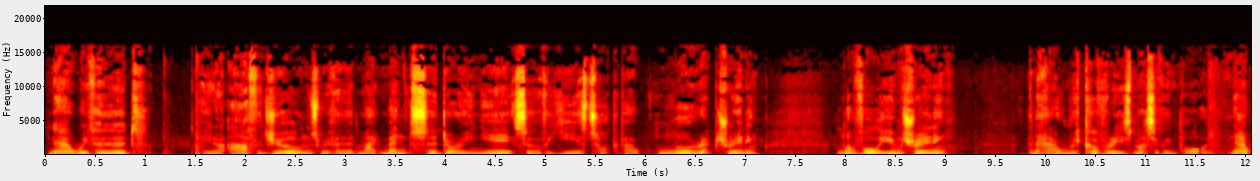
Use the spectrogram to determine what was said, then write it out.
Now, we've heard, you know, Arthur Jones, we've heard Mike Mentzer, Dorian Yates over years talk about low rep training, low volume training, and how recovery is massively important. Now,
